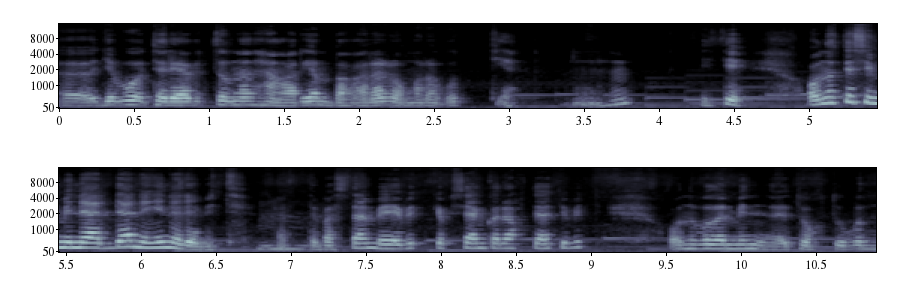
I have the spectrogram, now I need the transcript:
Жабу тәрәбіт тылынан хаңарген бағарар оңыра бұт ден. Ити. Оны та семинардан еңін әрі бит. Хәтті бастан бәйбіт көпсән көрақтаты бит. Оны бола мен тоқтуғын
